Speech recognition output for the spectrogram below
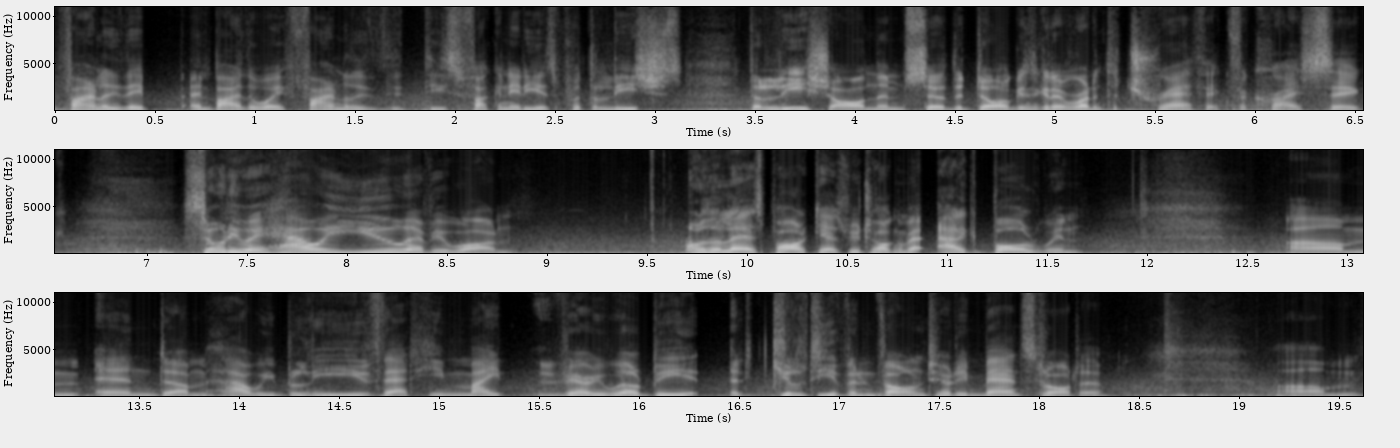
Finally, they and by the way, finally th- these fucking idiots put the leash the leash on them so the dog is gonna run into traffic for Christ's sake. So anyway, how are you, everyone? On the last podcast, we were talking about Alec Baldwin. Um, and um, how we believe that he might very well be guilty of involuntary manslaughter. Um,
